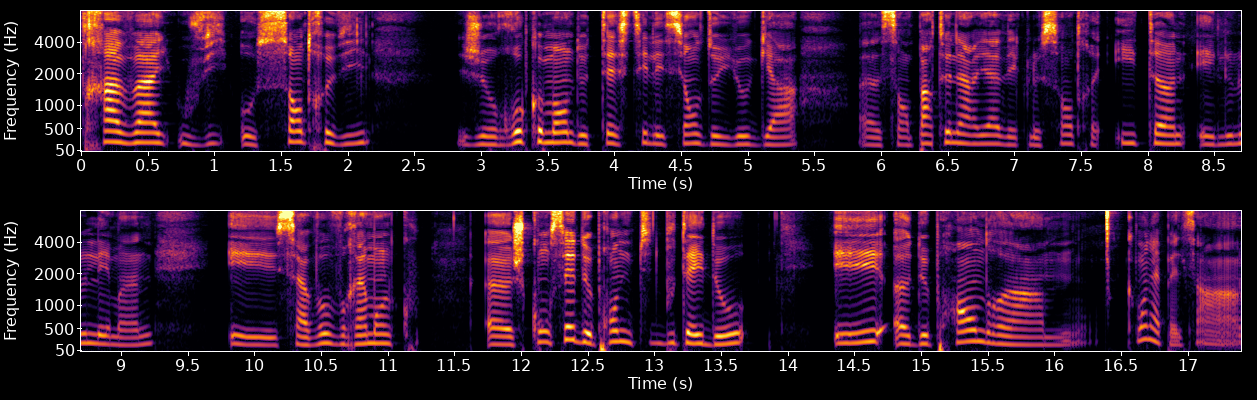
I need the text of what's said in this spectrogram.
travailles ou vis au centre-ville, je recommande de tester les séances de yoga. Euh, c'est en partenariat avec le centre Eaton et Lululemon. Et ça vaut vraiment le coup. Euh, je conseille de prendre une petite bouteille d'eau et de prendre un. Comment on appelle ça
